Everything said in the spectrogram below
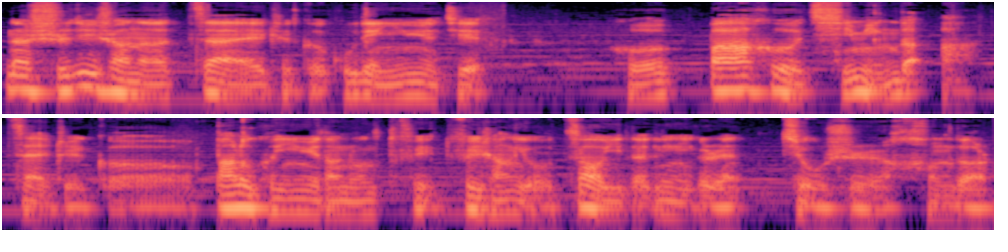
那实际上呢，在这个古典音乐界，和巴赫齐名的啊，在这个巴洛克音乐当中非非常有造诣的另一个人就是亨德尔。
